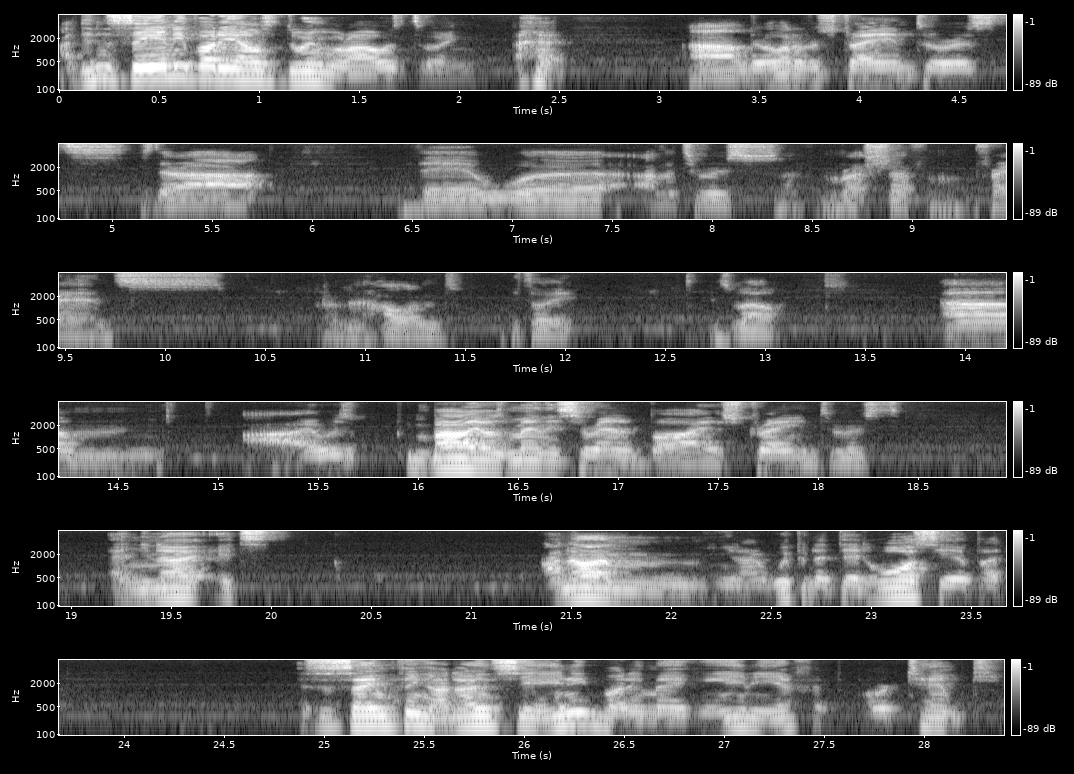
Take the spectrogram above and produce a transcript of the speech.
I didn't see anybody else doing what I was doing. um, there are a lot of Australian tourists. There are there were other tourists from Russia, from France, I don't know, Holland, Italy as well. Um, I was in Bali. I was mainly surrounded by Australian tourists, and you know, it's. I know I'm, you know, whipping a dead horse here, but it's the same thing. I don't see anybody making any effort or attempt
